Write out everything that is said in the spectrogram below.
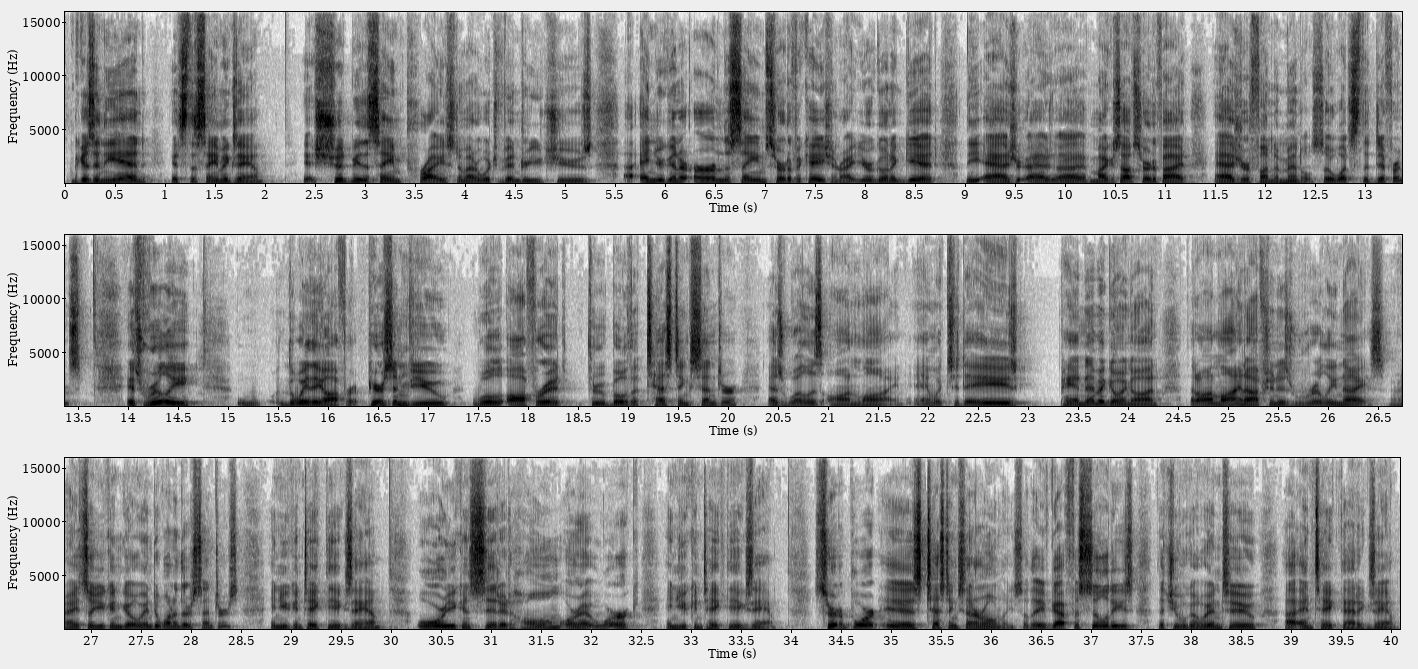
because in the end, it's the same exam. It should be the same price no matter which vendor you choose, uh, and you're going to earn the same certification, right? You're going to get the Azure, uh, Microsoft certified Azure fundamentals. So what's the difference? It's really the way they offer it. Pearson VUE will offer it through both a testing center as well as online. And with today's pandemic going on, that online option is really nice. All right, so you can go into one of their centers and you can take the exam, or you can sit at home or at work and you can take the exam. Certiport is testing center only, so they've got facilities that you will go into uh, and take that exam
